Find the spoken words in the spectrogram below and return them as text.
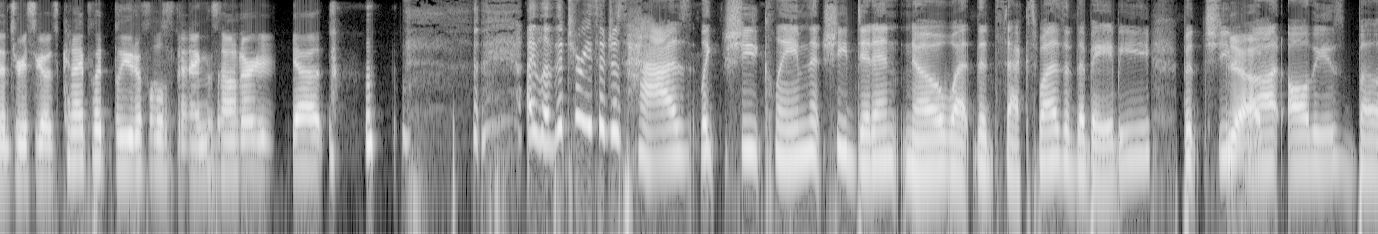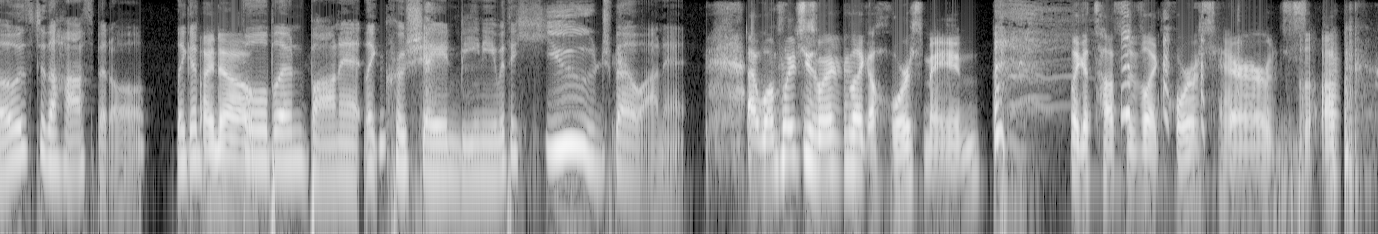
then Teresa goes, "Can I put beautiful things on her yet?" I love that Teresa just has like she claimed that she didn't know what the sex was of the baby, but she Yeah. brought all these bows to the hospital. Like a I know. full blown bonnet, like crocheted beanie with a huge bow on it. At one point, she's wearing like a horse mane, like a tuft of like horse hair. It's,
